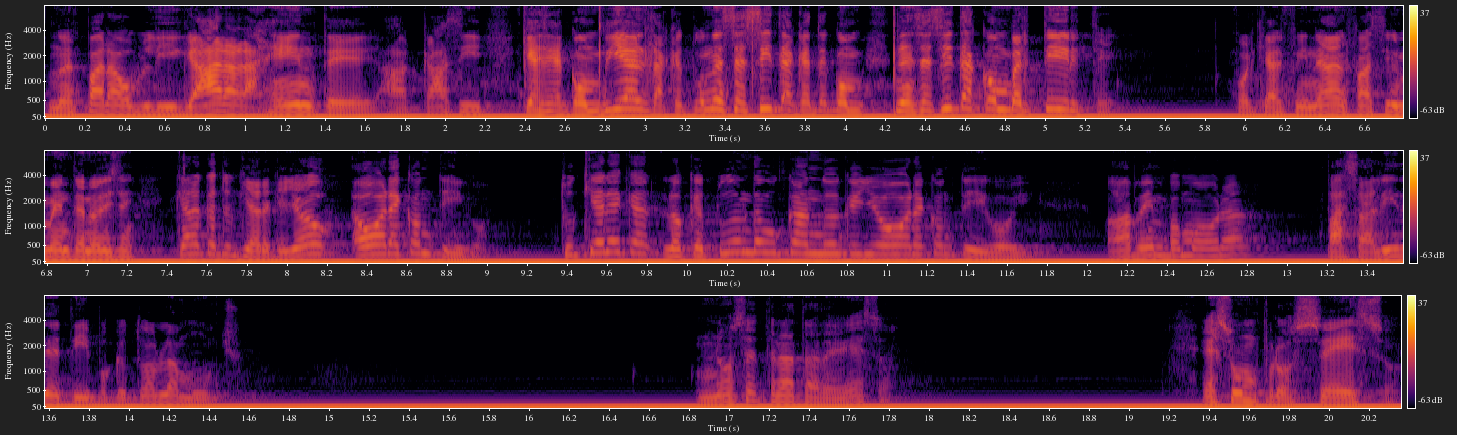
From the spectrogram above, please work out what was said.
no es para obligar a la gente a casi que se convierta, que tú necesitas, que te, necesitas convertirte. Porque al final fácilmente nos dicen, ¿qué es lo que tú quieres? Que yo ore contigo. ¿Tú quieres que lo que tú andas buscando es que yo ore contigo? Y, ah, ven, vamos a orar para salir de ti, porque tú hablas mucho. No se trata de eso. Es un proceso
